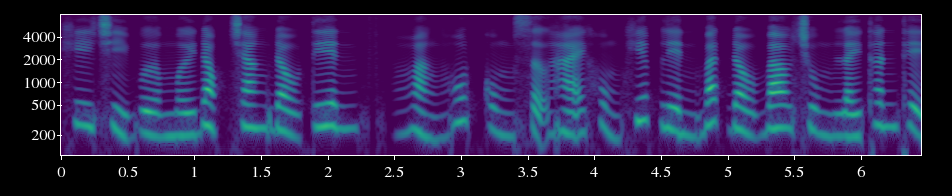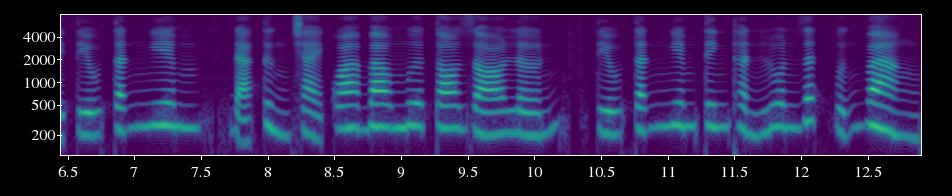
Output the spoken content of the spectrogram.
Khi chỉ vừa mới đọc trang đầu tiên, hoảng hốt cùng sợ hãi khủng khiếp liền bắt đầu bao trùm lấy thân thể Tiếu Tấn Nghiêm, đã từng trải qua bao mưa to gió lớn, Tiếu Tấn Nghiêm tinh thần luôn rất vững vàng,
